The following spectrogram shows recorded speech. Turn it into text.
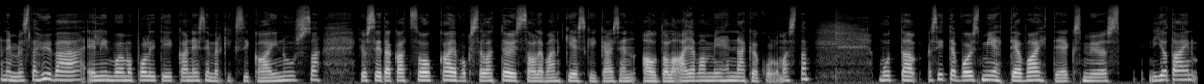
Hänen mielestä hyvää elinvoimapolitiikkaa on esimerkiksi Kainuussa, jos sitä katsoo kaivoksella töissä olevan keskikäisen autolla ajavan miehen näkökulmasta. Mutta sitten voisi miettiä vaihteeksi myös jotain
